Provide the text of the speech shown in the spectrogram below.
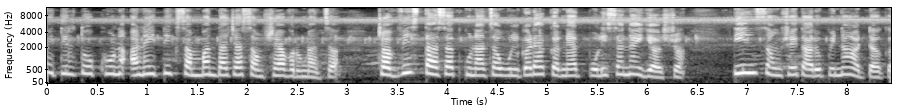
येथील तो खून अनैतिक संबंधाच्या संशयावरूनच. चोवीस तासात खुनाचा उलगडा करण्यात पोलिसांना यश. तीन संशयित आरोपींना अटक.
